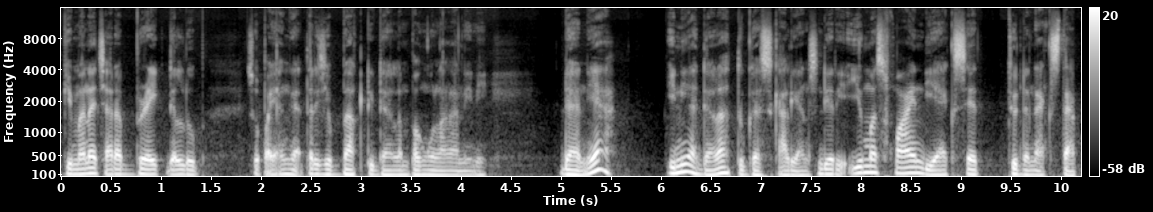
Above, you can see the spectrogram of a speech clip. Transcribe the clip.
Gimana cara break the loop supaya nggak terjebak di dalam pengulangan ini. Dan ya, ini adalah tugas kalian sendiri. You must find the exit to the next step.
